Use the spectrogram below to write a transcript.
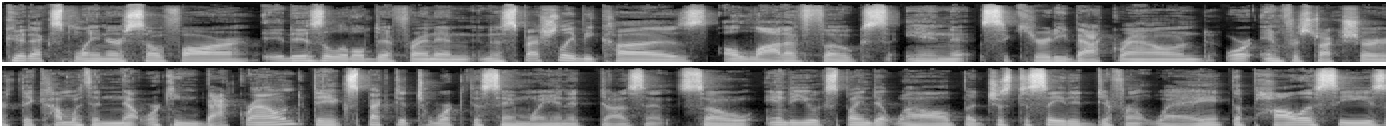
good explainer so far. It is a little different, and, and, especially because a lot of folks in security background or infrastructure, they come with a networking background. They expect it to work the same way, and it doesn't. So, Andy, you explained it well, but just to say it a different way, the policies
